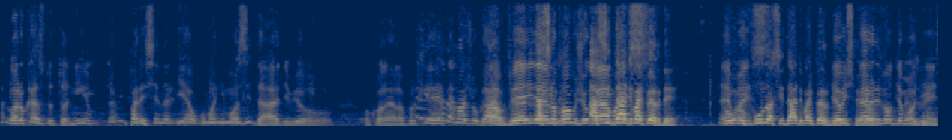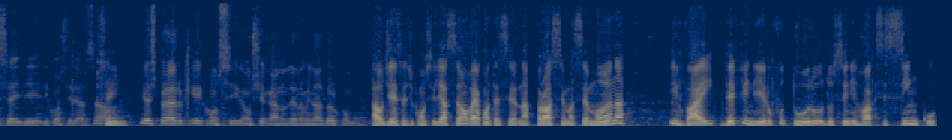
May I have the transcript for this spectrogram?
Agora, o caso do Toninho, tá me parecendo ali alguma animosidade, viu, o Colela? Porque. É nós julgar. Talvez, A é, não vamos julgar. A cidade mas- vai perder. É, no, no fundo, a cidade vai perder. Eu espero entendeu? eles vão ter uma audiência aí de, de conciliação. Sim. E eu espero que consigam chegar no denominador comum. A audiência de conciliação vai acontecer na próxima semana e vai definir o futuro do Cine Roxy 5.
